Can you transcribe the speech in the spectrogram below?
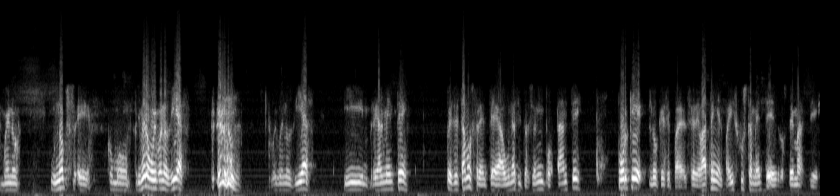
Bueno, UNOPS, eh, como primero muy buenos días, muy buenos días y realmente pues estamos frente a una situación importante porque lo que se, se debate en el país justamente es los temas de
